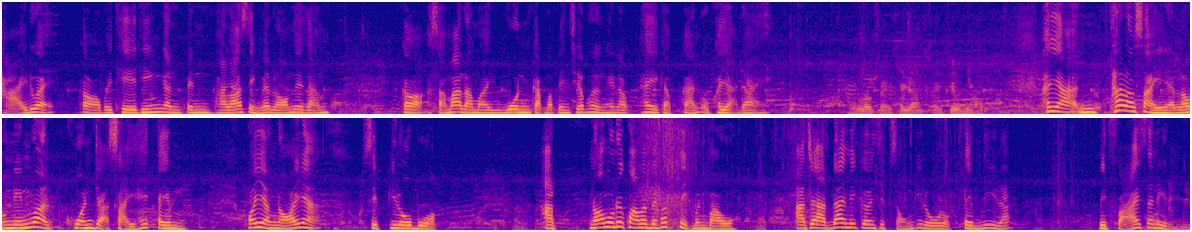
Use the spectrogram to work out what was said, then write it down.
ขายด้วย ก็เอาไปเททิ้งกันเป็นภาระสิ่งแวดล้อมด้วยซ้ำก็สามารถเอามาวนกลับมาเป็นเชื้อเพลิงให้เราให้กับการอบขยะได้งั้นเราใส่ขยะใส่เยอะไหมครับขยะถ้าเราใส่เนี่ยเราเน้นว่าควรจะใส่ให้เต็ม เพราะอย่างน้อยเนี่ยสิกิโลบวกอัดเน้องด้วยความมันเป็นพลาสติกมันเบา อาจจะอัดได้ไม่เกิน 12 กิโลหรอกเต็มนี่แล้วปิดฝาให้สนิทต้องมี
